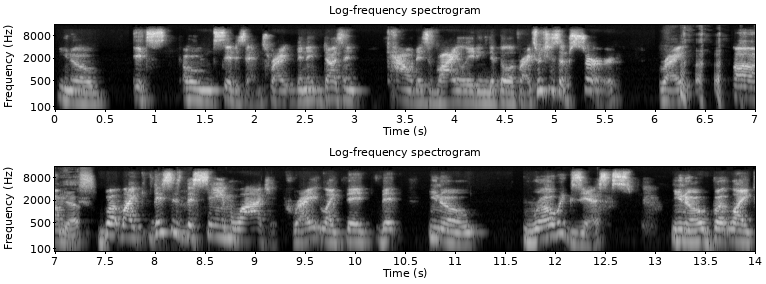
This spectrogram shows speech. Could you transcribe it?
you know, its own citizens, right? Then it doesn't count as violating the Bill of Rights, which is absurd, right? um, yes. But like this is the same logic, right? Like that that you know Roe exists, you know, but like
